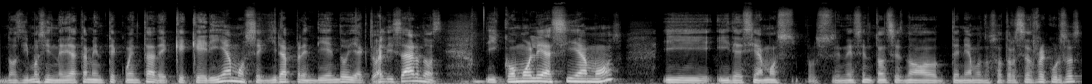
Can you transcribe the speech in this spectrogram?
nos dimos inmediatamente cuenta de que queríamos seguir aprendiendo y actualizarnos. Y cómo le hacíamos y, decíamos, pues en ese entonces no teníamos nosotros esos recursos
